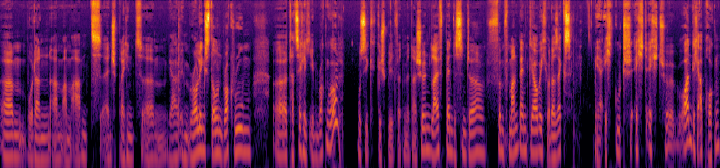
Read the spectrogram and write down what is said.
ähm, wo dann ähm, am Abend entsprechend ähm, ja, im Rolling Stone Rock Room äh, tatsächlich eben Rock'n'Roll Musik gespielt wird mit einer schönen Liveband. Das sind ja fünf Mann Band, glaube ich, oder sechs. Ja, echt gut, echt, echt äh, ordentlich abrocken.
